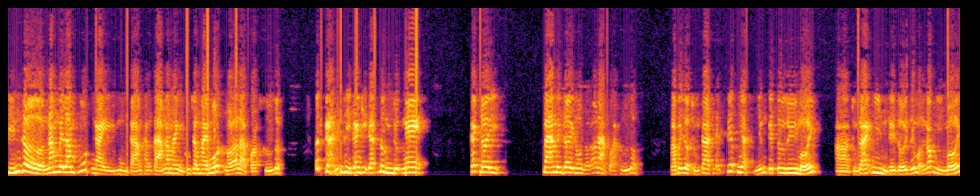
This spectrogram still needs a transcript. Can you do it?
9 giờ 55 phút ngày mùng 8 tháng 8 năm 2021 nó đã là quá khứ rồi. Tất cả những gì các anh chị đã từng được nghe cách đây 30 giây thôi nó đã là quá khứ rồi và bây giờ chúng ta sẽ tiếp nhận những cái tư duy mới. À, chúng ta hãy nhìn thế giới dưới một góc nhìn mới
